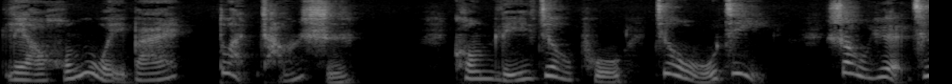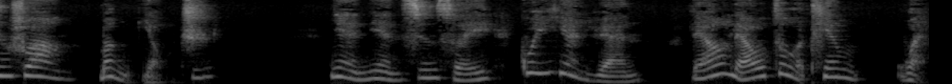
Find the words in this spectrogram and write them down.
了红尾白断肠时。空离旧谱旧无迹，瘦月清霜梦有之。念念心随归雁远，寥寥坐听晚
